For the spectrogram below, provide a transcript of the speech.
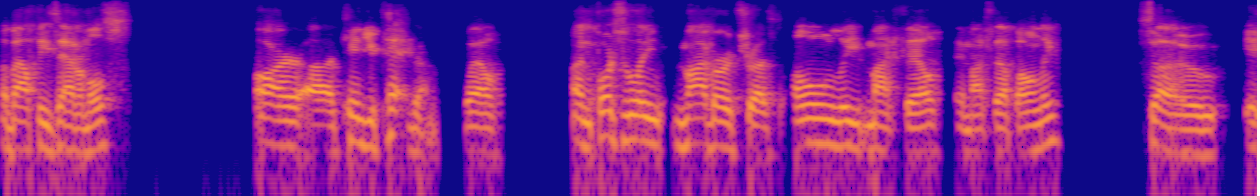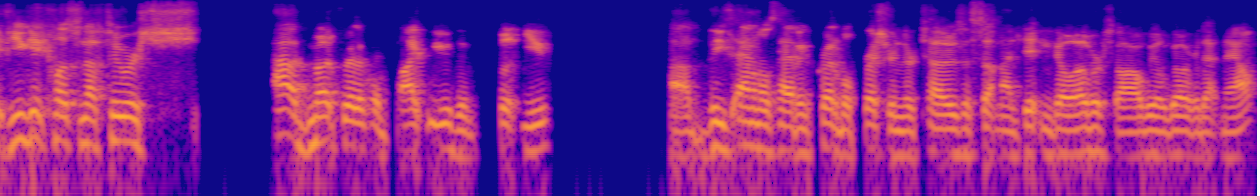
about these animals are uh, can you pet them? Well, unfortunately, my bird trusts only myself and myself only. So, if you get close enough to her, I would much rather her bite you than foot you. Uh, these animals have incredible pressure in their toes. That's something I didn't go over, so I will go over that now.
